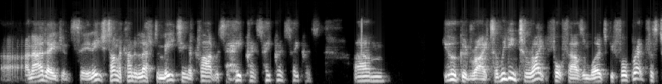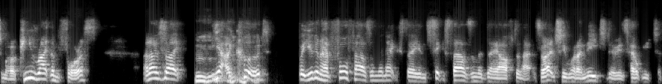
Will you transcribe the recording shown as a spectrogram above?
uh, an ad agency. And each time I kind of left a meeting, a client would say, Hey, Chris, hey, Chris, hey, Chris, um, you're a good writer. We need to write 4,000 words before breakfast tomorrow. Can you write them for us? And I was like, mm-hmm. Yeah, I could but you're going to have 4,000 the next day and 6,000 the day after that. So actually what I need to do is help you to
